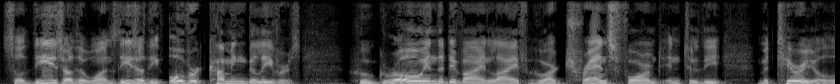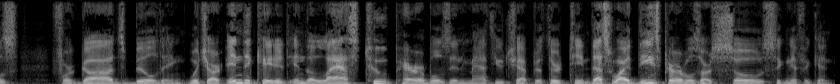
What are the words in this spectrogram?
So these are the ones, these are the overcoming believers who grow in the divine life, who are transformed into the materials for God's building, which are indicated in the last two parables in Matthew chapter 13. That's why these parables are so significant.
